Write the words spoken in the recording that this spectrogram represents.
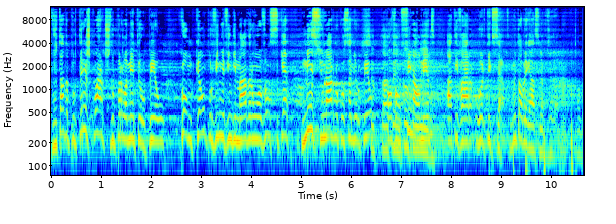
votada por três quartos do Parlamento Europeu, como cão por vinha vindimada, não a vão sequer mencionar no Conselho Europeu, ou vão finalmente ativar o artigo 7. Muito obrigado, Sr. Presidente.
